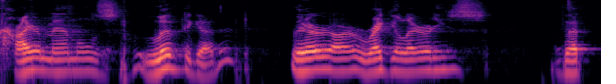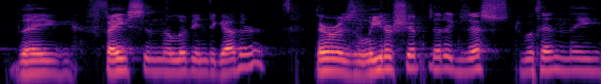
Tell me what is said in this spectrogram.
higher mammals live together. There are regularities that they face in the living together. There is leadership that exists within the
